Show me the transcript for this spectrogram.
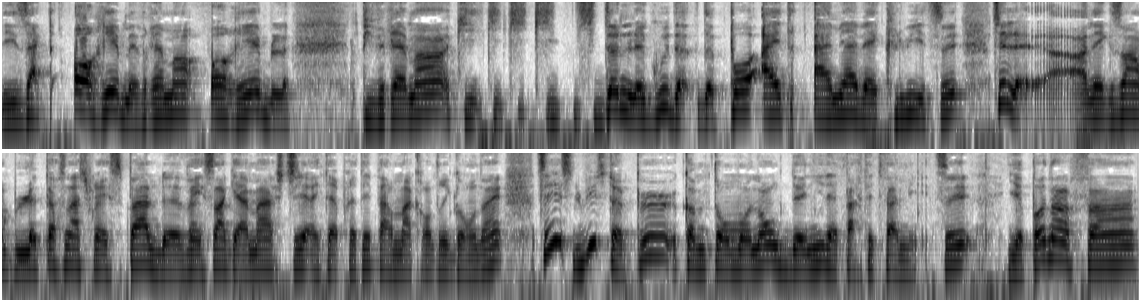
des, actes horribles mais vraiment horribles puis vraiment qui, qui, qui, donne le goût de, de pas être ami avec lui tu sais. Tu sais en exemple le personnage principal de Vincent Gamache tu sais interprété par Marc-André Gondin tu sais lui c'est un peu comme ton mon oncle Denis de la de famille tu sais. Il a pas d'enfant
